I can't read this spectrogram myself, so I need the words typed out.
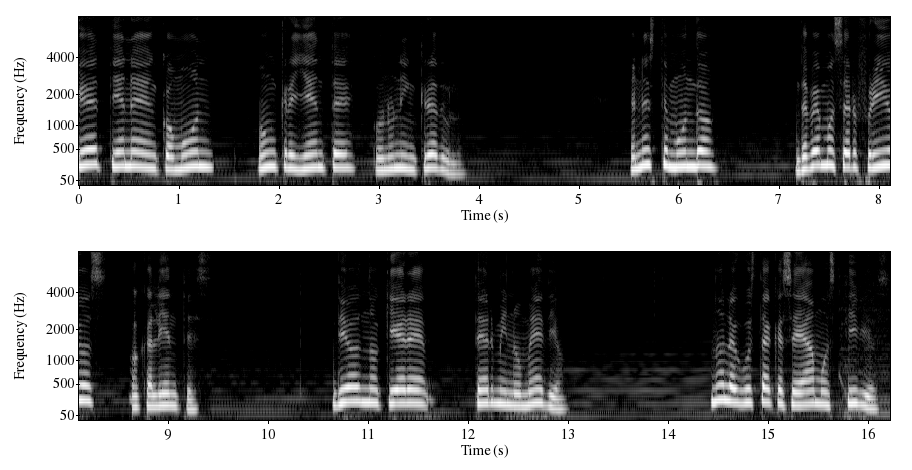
¿Qué tiene en común un creyente con un incrédulo? En este mundo debemos ser fríos o calientes. Dios no quiere término medio. No le gusta que seamos tibios.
